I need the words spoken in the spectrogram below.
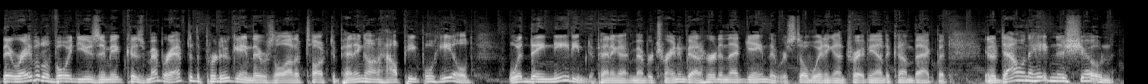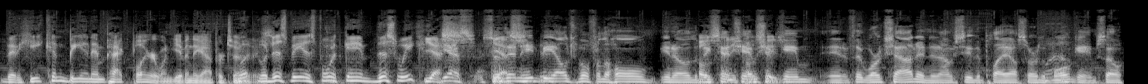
they were able to avoid using it because remember, after the Purdue game, there was a lot of talk, depending on how people healed, would they need him? Depending on, remember, Trayanum got hurt in that game. They were still waiting on TreVeyon to come back. But, you know, Dallan Hayden has shown that he can be an impact player when given the opportunity. Would, would, this be his fourth game this week? Yes. Yes. So yes. then he'd be eligible for the whole, you know, the Post, Big Ten championship postseason. game, and if it works out, and then obviously the playoffs or the Wow. bowl game. So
